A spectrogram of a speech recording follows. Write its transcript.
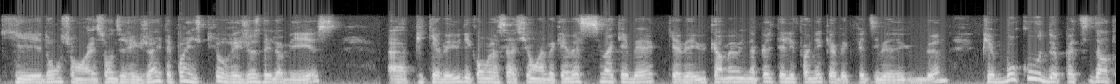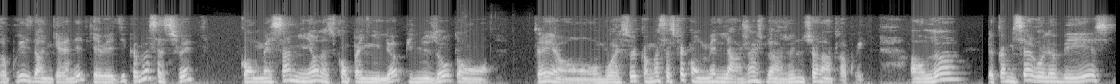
qui est dont son, son dirigeant, n'était pas inscrit au registre des lobbyistes, euh, puis qu'il y avait eu des conversations avec Investissement Québec, qu'il y avait eu quand même un appel téléphonique avec Fitzgibbon, puis il y a beaucoup de petites entreprises dans le granit qui avaient dit comment ça se fait qu'on met 100 millions dans cette compagnie-là, puis nous autres, on, on voit ça, comment ça se fait qu'on met de l'argent dans une seule entreprise? Alors là, le commissaire au lobbyisme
